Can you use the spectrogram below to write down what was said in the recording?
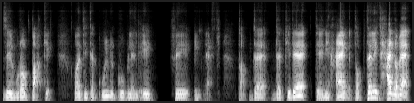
زي مربع كده. وأدي تكوين الجملة الإيه؟ في النفي. طب ده ده كده تاني حاجة. طب تالت حاجة بقى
